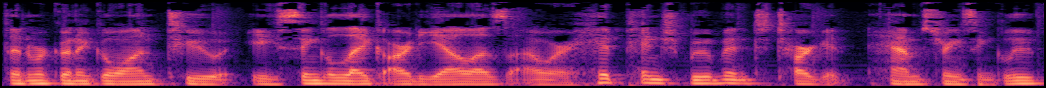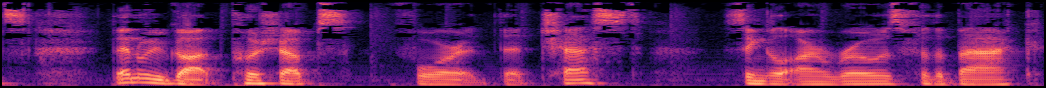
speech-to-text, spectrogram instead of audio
Then we're going to go on to a single leg RDL as our hip hinge movement to target hamstrings and glutes. Then we've got push-ups for the chest, single arm rows for the back.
